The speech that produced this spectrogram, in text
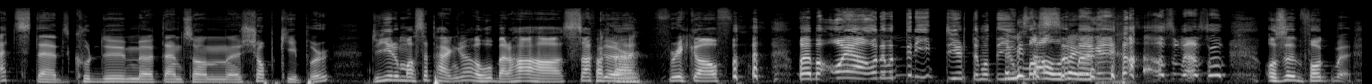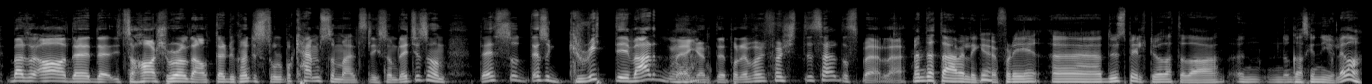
et sted hvor du møter en sånn shopkeeper. Du gir henne masse penger, og hun bare ha-ha, sucker, deg. freak off. og jeg bare å ja, og det var dritdyrt! Jeg måtte gi Jeg masse penger. Ja, og så bare sånn Og så folk bare sånn ah, det, det, It's a harsh world out there. Du kan ikke stole på hvem som helst, liksom. Det er ikke sånn Det er så, det er så gritty verden, egentlig, på det første Zelda-spillet. Men dette er veldig gøy, fordi uh, du spilte jo dette da ganske nylig, da.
